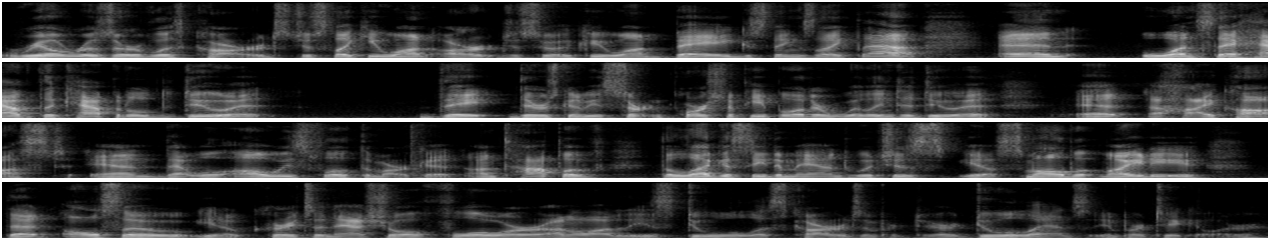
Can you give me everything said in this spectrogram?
real reserve list cards, just like you want art, just like you want bags, things like that. And once they have the capital to do it, they there's going to be a certain portion of people that are willing to do it at a high cost and that will always float the market on top of the legacy demand which is you know small but mighty that also you know creates a natural floor on a lot of these duelist cards and or dual lands in particular.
